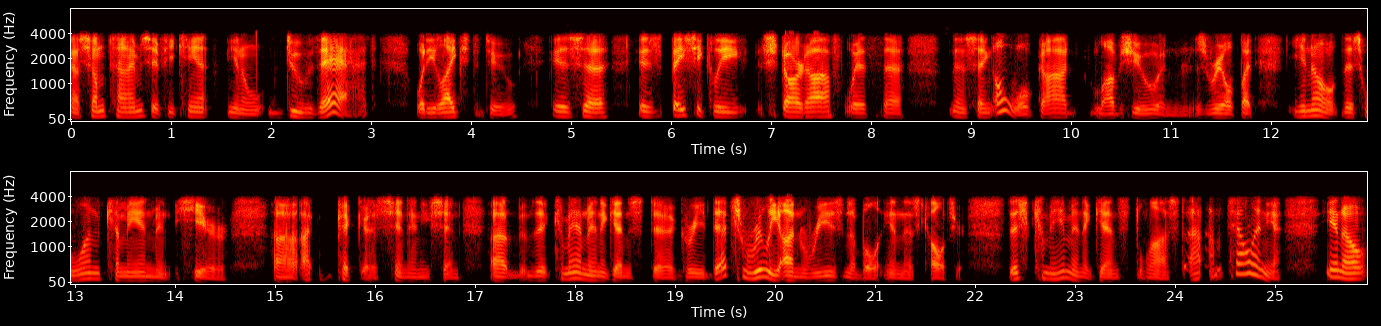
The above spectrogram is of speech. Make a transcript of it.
Now, sometimes if he can't, you know, do that, what he likes to do is uh, is basically start off with uh, saying, "Oh well, God loves you and is real," but you know this one commandment here. Uh, I pick a sin, any sin. Uh, the commandment against uh, greed. That's really unreasonable in this culture. This commandment against lust. I, I'm telling you, you know,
